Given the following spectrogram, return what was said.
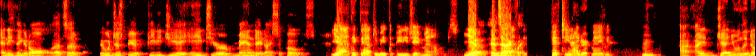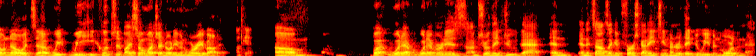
anything at all. That's a it would just be a PDGA A tier mandate, I suppose. Yeah, I think they have to meet the PDGA minimums. Yeah, exactly. Fifteen hundred, maybe. I, I, genuinely don't know. It's uh, we we eclipse it by so much I don't even worry about it. Okay. Um, but whatever whatever it is, I'm sure they do that, and and it sounds like it first got eighteen hundred. They do even more than that.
